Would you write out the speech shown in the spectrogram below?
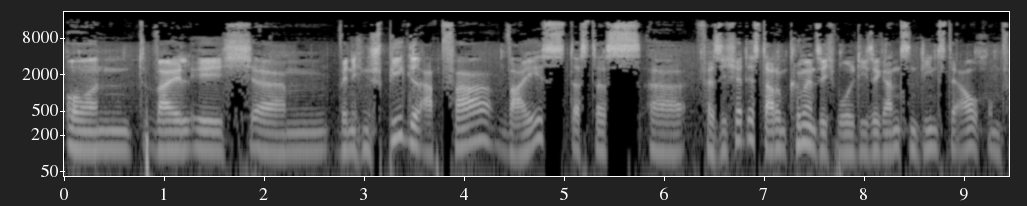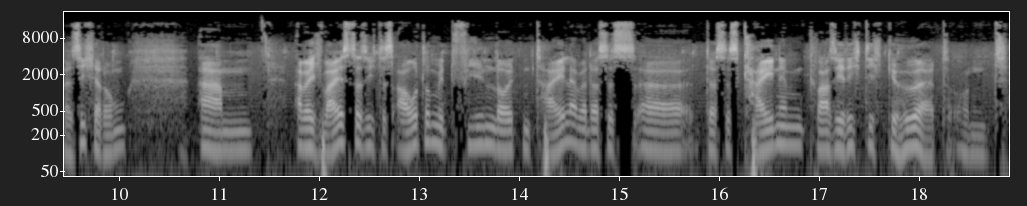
Und weil ich, ähm, wenn ich einen Spiegel abfahre, weiß, dass das äh, versichert ist. Darum kümmern sich wohl diese ganzen Dienste auch um Versicherung. Ähm, aber ich weiß, dass ich das Auto mit vielen Leuten teile, aber dass es, äh, dass es keinem quasi richtig gehört. Und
